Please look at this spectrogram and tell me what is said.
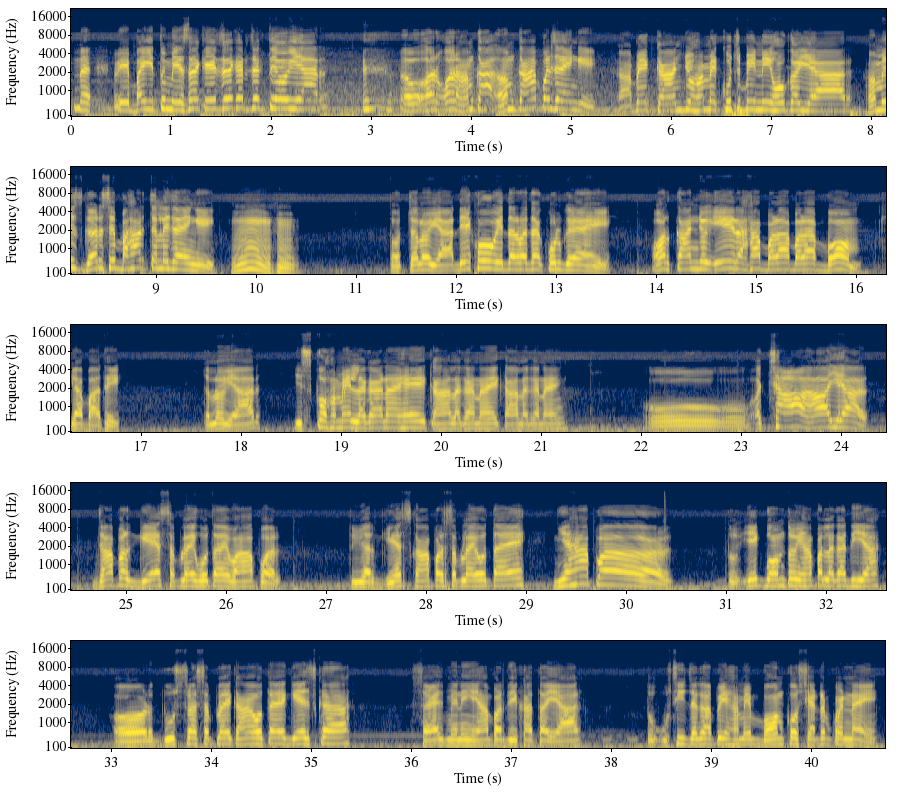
न, भाई तुम ऐसा कैसे कर सकते हो यार? और और हम कहाँ हम कहाँ पर जाएँगे? अबे कांजो हमें कुछ भी नहीं होगा यार हम इस घर से बाहर चले जाएँगे। हम्म हम्म। तो चलो यार देखो ये दरवाज़ा खुल गया है। और कांजो ये रहा बड़ा बड़ा बम। क्या बात है। चलो यार इसको हमें लगाना है कहाँ लगाना है कहाँ लगाना है? ओ अच्छा हाँ यार, जहाँ पर गैस सप्लाई होता है वहाँ पर। तो यार, गैस कहाँ पर सप्लाई होता है? यहाँ पर। तो एक बम तो यहाँ पर लगा दिया। और दूसरा सप्लाई कहाँ होता है गैस का? शायद मैंने यहाँ पर देखा था यार। तो उसी जगह पे हमें बम को सेटअप करना है।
